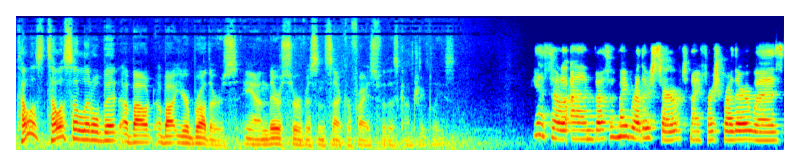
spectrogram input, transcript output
tell us, tell us a little bit about, about your brothers and their service and sacrifice for this country, please. Yeah, so um, both of my brothers served. My first brother was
